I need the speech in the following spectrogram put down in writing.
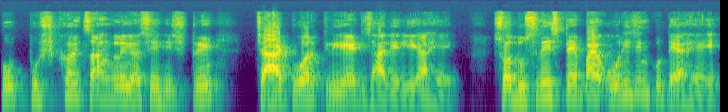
खूप पुष्कळ चांगली अशी हिस्ट्री चार्टवर क्रिएट झालेली आहे. सो दुसरी स्टेप आहे ओरिजिन कुठे आहे?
